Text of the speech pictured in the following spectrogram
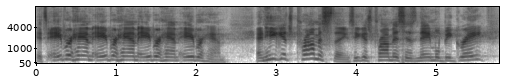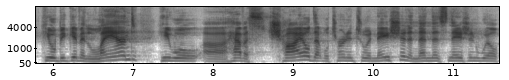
it's Abraham, Abraham, Abraham, Abraham. And he gets promised things. He gets promised his name will be great. He will be given land. He will uh, have a child that will turn into a nation, and then this nation will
